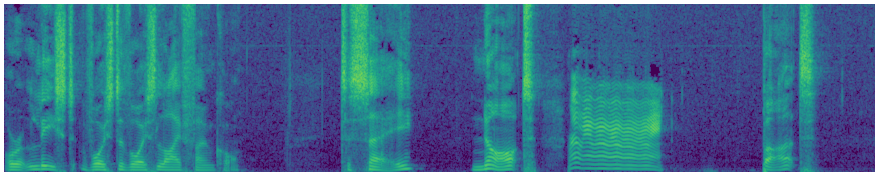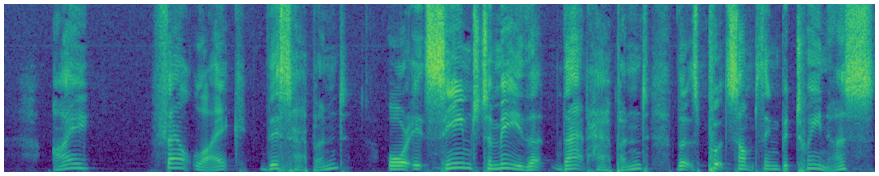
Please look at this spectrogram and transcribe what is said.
or at least voice to voice live phone call. To say, not, but I felt like this happened, or it seemed to me that that happened, that's put something between us.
